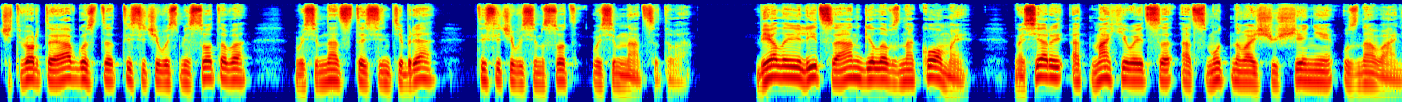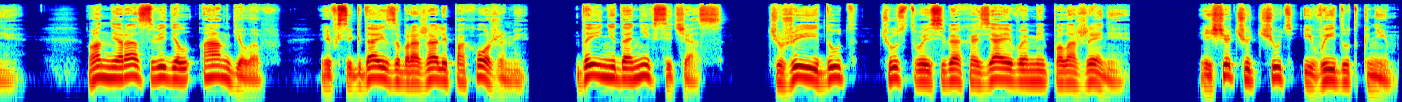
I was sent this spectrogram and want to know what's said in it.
4 августа 1800 18 сентября 1818 Белые лица ангелов знакомы, но Серый отмахивается от смутного ощущения узнавания. Он не раз видел ангелов, и всегда изображали похожими. Да и не до них сейчас. Чужие идут, чувствуя себя хозяевами положения. Еще чуть-чуть и выйдут к ним.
